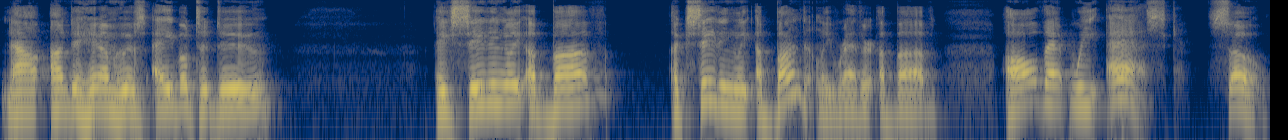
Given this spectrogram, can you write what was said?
Now unto him who is able to do exceedingly above, exceedingly abundantly, rather, above all that we ask. So,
